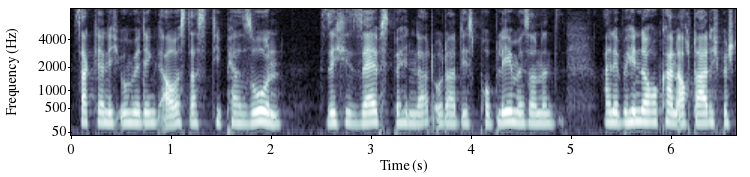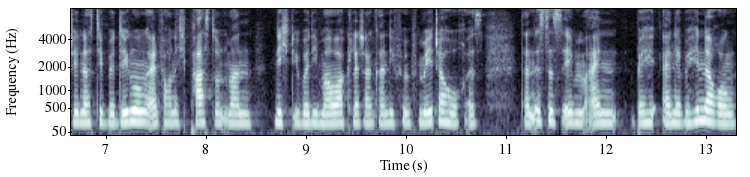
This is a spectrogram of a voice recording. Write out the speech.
sagt ja nicht unbedingt aus, dass die Person sich selbst behindert oder das Problem ist, sondern eine Behinderung kann auch dadurch bestehen, dass die Bedingung einfach nicht passt und man nicht über die Mauer klettern kann, die fünf Meter hoch ist. Dann ist es eben ein, eine Behinderung,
